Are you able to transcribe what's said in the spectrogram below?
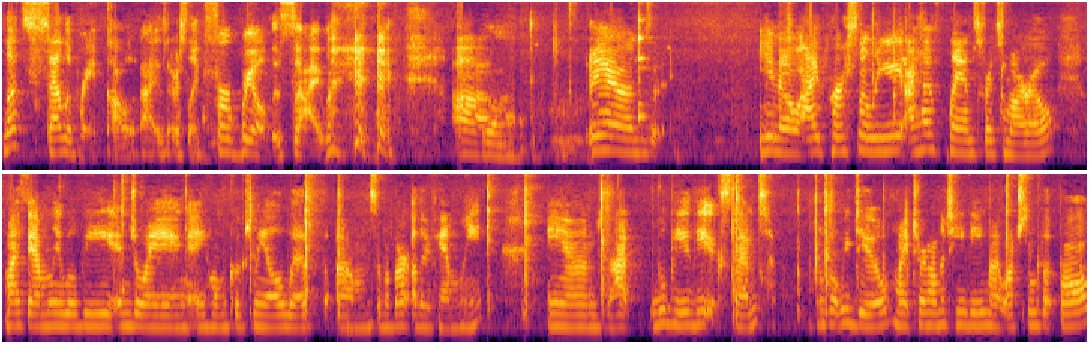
let's celebrate colonizers, like for real this time. um. And you know, I personally I have plans for tomorrow. My family will be enjoying a home cooked meal with um, some of our other family, and that will be the extent of what we do. Might turn on the TV, might watch some football.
